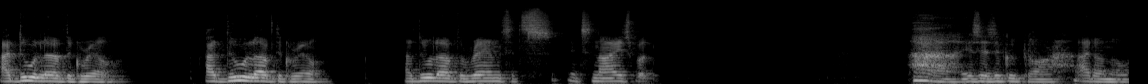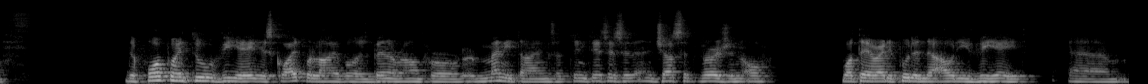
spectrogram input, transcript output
I do love the grill. I do love the grill. I do love the rims. It's it's nice, but is this a good car? I don't know. The 4.2 V8 is quite reliable. It's been around for many times. I think this is an adjusted version of what they already put in the Audi V8. Um,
